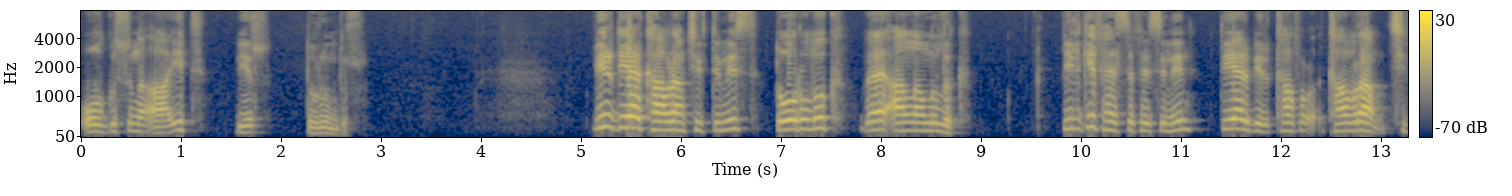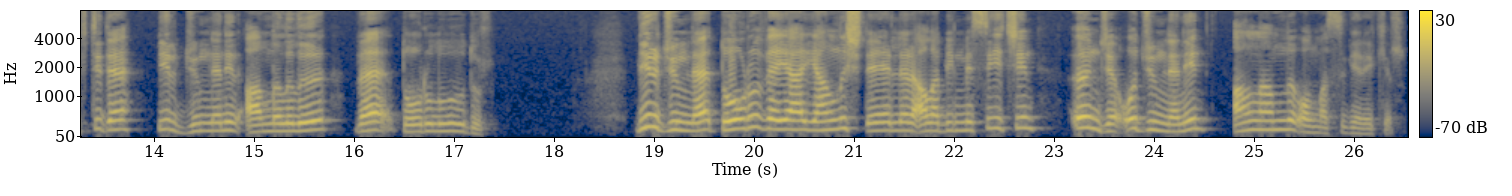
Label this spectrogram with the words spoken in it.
olgusuna ait bir durumdur. Bir diğer kavram çiftimiz doğruluk ve anlamlılık. Bilgi felsefesinin diğer bir kavram çifti de bir cümlenin anlamlılığı ve doğruluğudur. Bir cümle doğru veya yanlış değerleri alabilmesi için önce o cümlenin anlamlı olması gerekir.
